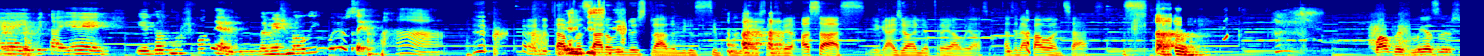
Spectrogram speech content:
é, eu piquei, e aquele que me responder na mesma língua, eu sei, ah, está a passar ali na estrada, vira-se sempre um gajo, estás a ver? Ó Sass! E o gajo olha para ela e ela assim, estás a olhar para onde, Sass? Qual das mesas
